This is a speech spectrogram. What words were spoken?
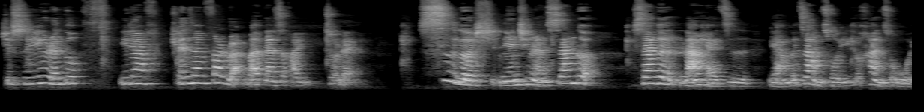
就是一个人都有点全身发软吧，但是还出来了。四个年轻人，三个三个男孩子，两个藏族，一个汉族，我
